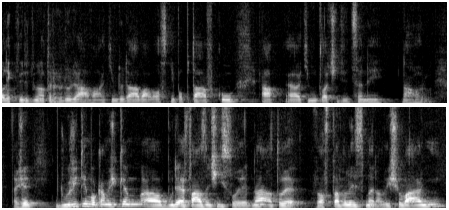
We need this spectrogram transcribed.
likviditu na trh dodává. Tím dodává vlastně poptávku a tím tlačí ty ceny nahoru. Takže důležitým okamžikem bude fáze číslo jedna a to je zastavili jsme navyšování.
